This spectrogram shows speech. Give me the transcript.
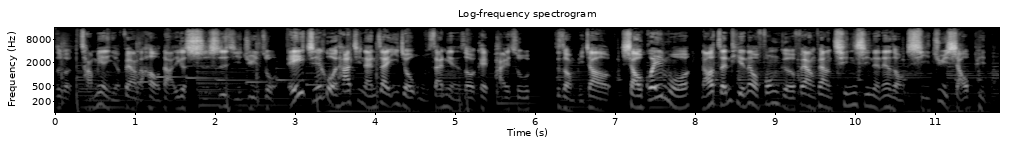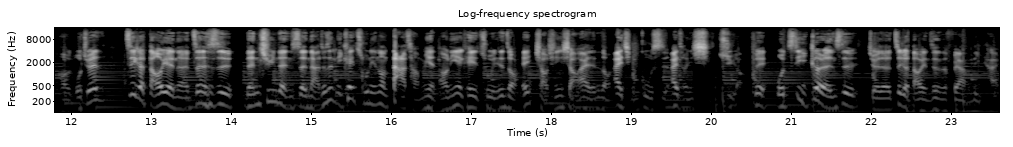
这个场面也非常的浩大，一个史诗级巨作。诶，结果他竟然在一九五三年的时候可以拍出这种比较小规模，然后整体的那种风格非常非常清新的那种喜剧小品哦，我觉得。这个导演呢，真的是人屈人伸啊！就是你可以处理那种大场面，然后你也可以处理那种哎小情小爱的那种爱情故事、爱情喜剧哦。所以我自己个人是觉得这个导演真的是非常厉害。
